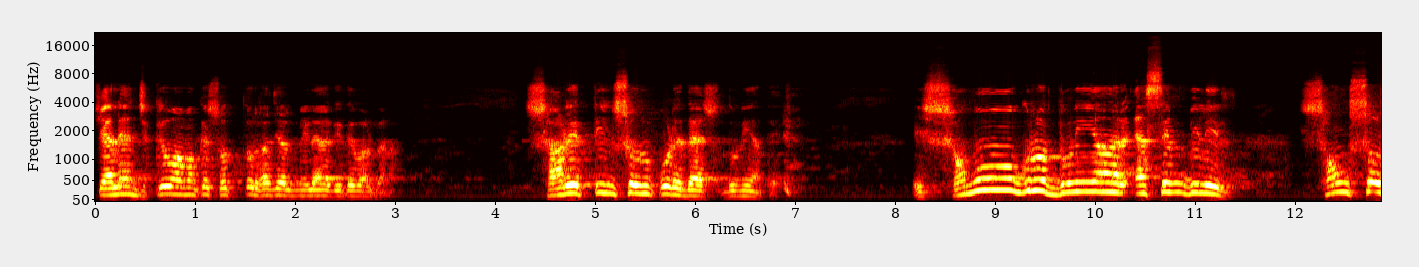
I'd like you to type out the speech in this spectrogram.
চ্যালেঞ্জ কেউ আমাকে সত্তর হাজার মিলায়া দিতে পারবে না। সাড়ে তিনশোর উপরে দেশ দুনিয়াতে। এই সমগ্র দুনিয়ার অ্যাসেম্বলির সংসদ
